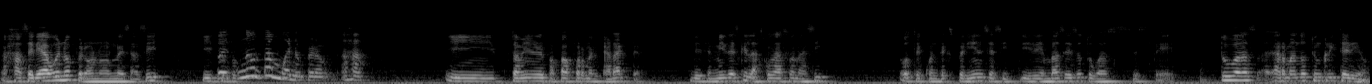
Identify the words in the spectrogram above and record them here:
Ajá, sería bueno, pero no, no es así. Y, Pues no tan bueno, pero ajá. y también el papá forma el carácter. Dice, mira, es que las cosas son así. O te cuenta experiencias y, y en base a eso tú vas, este, tú vas armándote un criterio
